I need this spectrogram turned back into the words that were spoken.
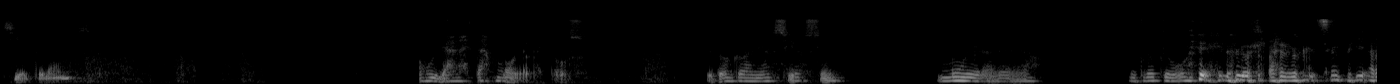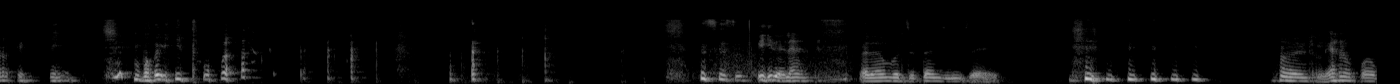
Siete lanas. Uy, Lana, estás muy apestoso. Yo tengo que bañar sí o sí. Muy a la brevedad. Yo creo que voy el olor raro que sentía recién. Voy y tú Se suspira, Lana. Perdón por ser tan sincero. No, en realidad no puedo,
